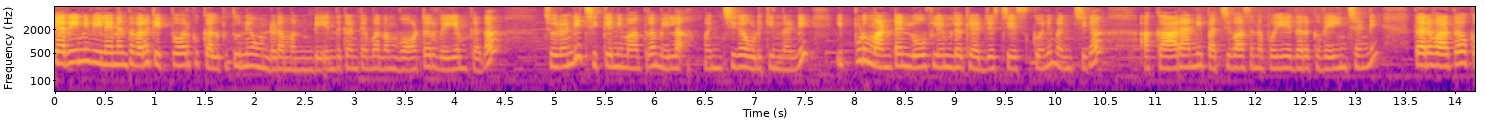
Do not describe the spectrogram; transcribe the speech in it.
కర్రీని వీలైనంత వరకు ఎక్కువ వరకు కలుపుతూనే ఉండడం అండి ఎందుకంటే మనం వాటర్ వేయం కదా. చూడండి చికెన్ని మాత్రం ఇలా మంచిగా ఉడికిందండి. ఇప్పుడు మంటని లో ఫ్లేమ్లోకి అడ్జస్ట్ చేసుకొని మంచిగా ఆ కారాన్ని పచ్చివాసన పోయే ధరకు వేయించండి. తర్వాత ఒక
